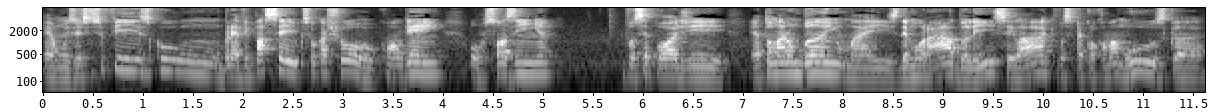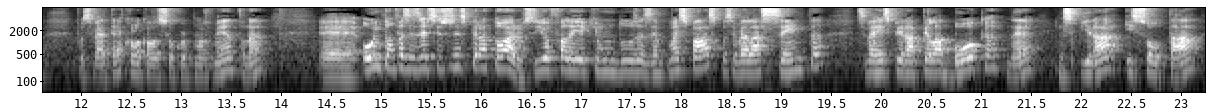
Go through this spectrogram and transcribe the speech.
é um exercício físico, um breve passeio com seu cachorro, com alguém ou sozinha. Você pode é, tomar um banho mais demorado ali, sei lá, que você vai colocar uma música, você vai até colocar o seu corpo em movimento, né? É, ou então fazer exercícios respiratórios. E eu falei aqui um dos exemplos mais fáceis: você vai lá, senta, você vai respirar pela boca, né? Inspirar e soltar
